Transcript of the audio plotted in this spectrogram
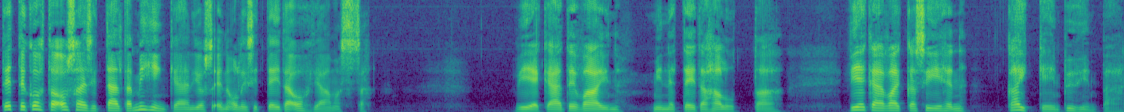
Te ette kohta osaisi täältä mihinkään, jos en olisi teitä ohjaamassa. Viekää te vain, minne teitä haluttaa. Viekää vaikka siihen kaikkein pyhimpään.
